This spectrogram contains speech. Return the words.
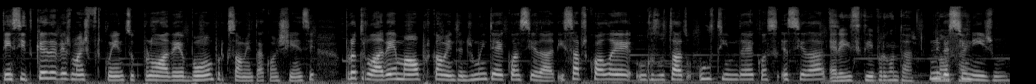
têm sido cada vez mais frequentes, o que por um lado é bom, porque se aumenta a consciência, por outro lado é mau, porque aumenta-nos muito a eco-ansiedade. E sabes qual é o resultado último da eco-ansiedade? Era isso que ia perguntar. Negacionismo.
